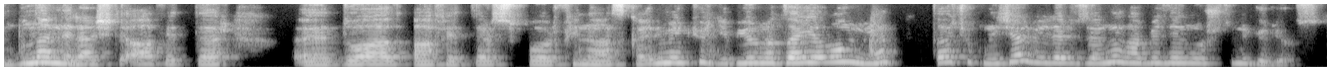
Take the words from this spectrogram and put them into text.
Bunlar neler? İşte afetler, e, doğal afetler, spor, finans, gayrimenkul gibi yoruma dayalı olmayan daha çok nicel veriler üzerinden haberlerin oluştuğunu görüyoruz.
